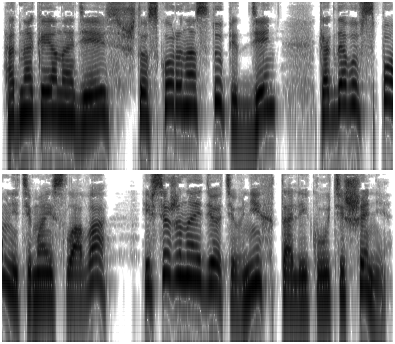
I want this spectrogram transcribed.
Однако я надеюсь, что скоро наступит день, когда вы вспомните мои слова и все же найдете в них талику утешения.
